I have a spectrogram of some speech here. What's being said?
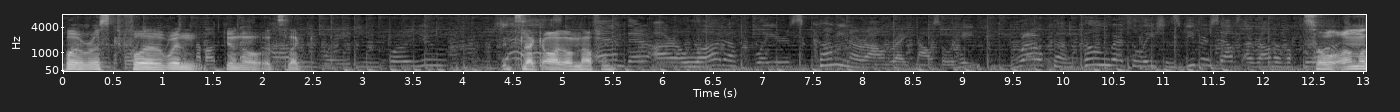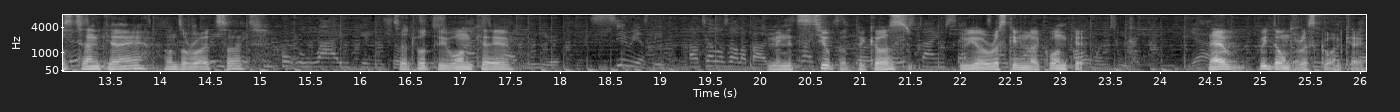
Full risk, full win. You know, it's like Waiting for you. it's like all or nothing. There are a lot of players coming around right now. So hey, welcome, congratulations. Give yourselves a round of applause. So almost 10k on the right side. That would be so nice to 1K. have you here. Seriously, now tell us all about I mean, it's stupid this is your because we are risking like 1K. all want to know. Yeah. No, we don't risk 1k.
